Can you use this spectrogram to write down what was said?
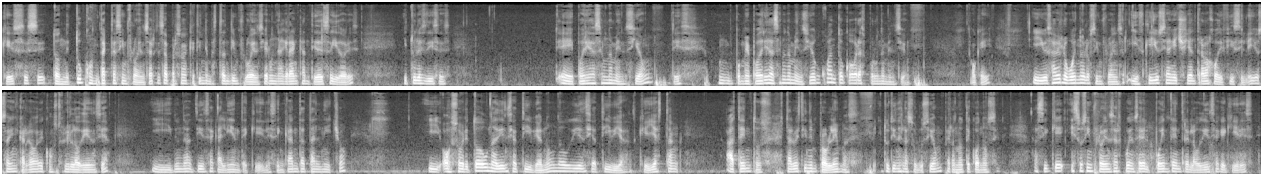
que es ese donde tú contactas influencers, esa persona que tiene bastante influencia, una gran cantidad de seguidores, y tú les dices, eh, ¿podrías hacer una mención? ¿Me podrías hacer una mención? ¿Cuánto cobras por una mención? ¿Ok? Y sabes lo bueno de los influencers, y es que ellos se han hecho ya el trabajo difícil, ellos se han encargado de construir la audiencia y de una audiencia caliente que les encanta tal nicho y o sobre todo una audiencia tibia, ¿no? Una audiencia tibia que ya están atentos, tal vez tienen problemas y tú tienes la solución, pero no te conocen. Así que esos influencers pueden ser el puente entre la audiencia que quieres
